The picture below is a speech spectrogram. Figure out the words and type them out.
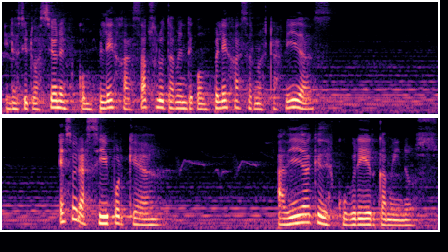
y las situaciones complejas, absolutamente complejas en nuestras vidas. Eso era así porque había que descubrir caminos.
